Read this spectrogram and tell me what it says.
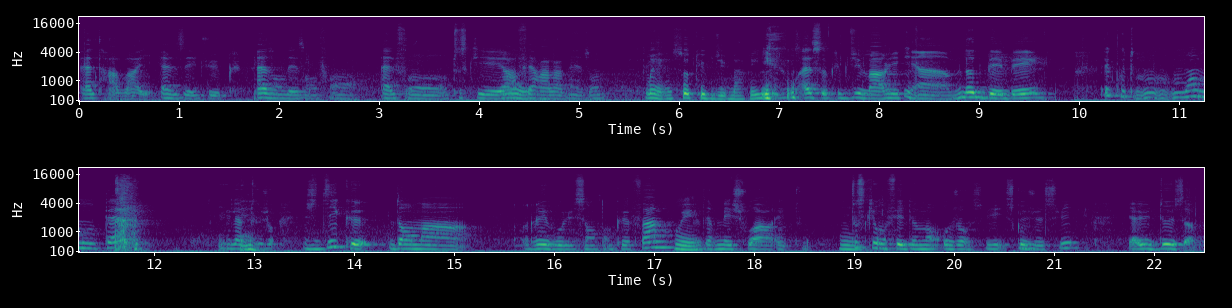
elles travaillent elles éduquent elles ont des enfants elles font tout ce qui est à Oui. faire à la maison Oui, elle s'occupe du mari. elle s'occupe du mari qui a un autre bébé. Écoute, moi, mon père, il a toujours. Je dis que dans ma révolution en tant que femme, Oui. c'est-à-dire mes choix et tout, Mm. tout ce qui ont fait de moi aujourd'hui ce que je suis, il y a eu deux hommes.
